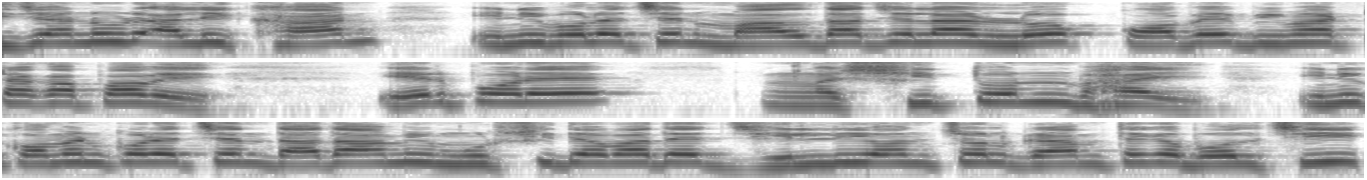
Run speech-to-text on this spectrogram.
ইজানুর আলী খান, ইনি বলেছেন, মালদা জেলার লোক কবে বিমার টাকা পাবে? এরপরে শীতন ভাই, ইনি কমেন্ট করেছেন, দাদা, আমি মুর্শিদাবাদের ঝিল্লি অঞ্চল গ্রাম থেকে বলছি,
